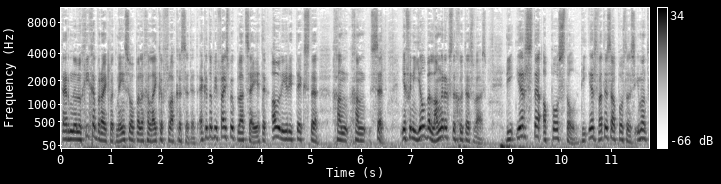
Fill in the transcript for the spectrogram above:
terminologie gebruik wat mense op hulle gelyke vlak gesit het. Ek het op die Facebook bladsy het ek al hierdie tekste gaan gaan sit. Een van die heel belangrikste goeters was die eerste apostel, die eers wat is 'n apostel? Is iemand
